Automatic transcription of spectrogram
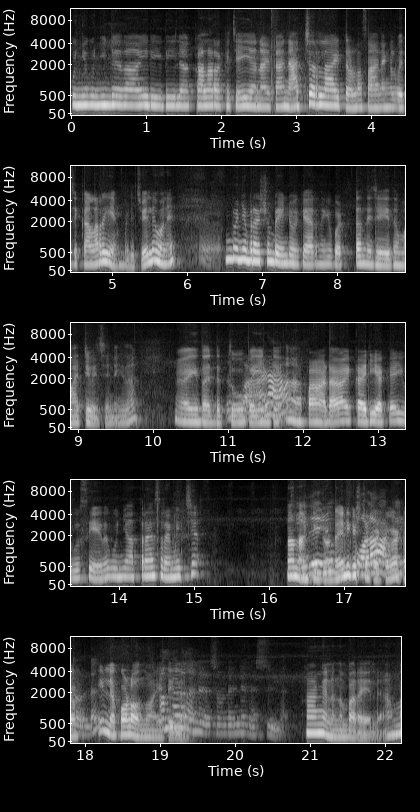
കുഞ്ഞു കുഞ്ഞിന്റെതായ രീതിയിൽ ആ കളറൊക്കെ ചെയ്യാനായിട്ട് ആ നാച്ചുറലായിട്ടുള്ള സാധനങ്ങൾ വെച്ച് കളർ ചെയ്യാൻ പഠിച്ചു. അല്ലേ മോനെ? കുഞ്ഞു ബ്രഷും പെയിന്റും ഒക്കെ ആയിരുന്നെങ്കിൽ പെട്ടെന്ന് ചെയ്ത് മാറ്റി വെച്ചേനെ ഇത് ഇതെടുത്തു പെയിന്റ് ആ പാട കരിയൊക്കെ യൂസ് ചെയ്ത് കുഞ്ഞ് അത്രയും ശ്രമിച്ച് നന്നാക്കിയിട്ടുണ്ട് എനിക്ക് ഇഷ്ടപ്പെട്ടു കേട്ടോ. ഇല്ല കുളമൊന്നും ആയിട്ടില്ല. അങ്ങനൊന്നും പറയല്ല. അമ്മ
